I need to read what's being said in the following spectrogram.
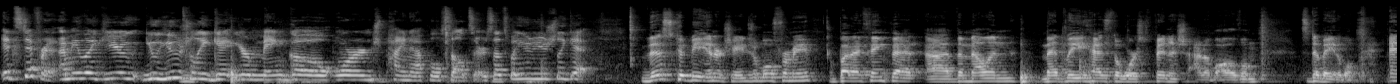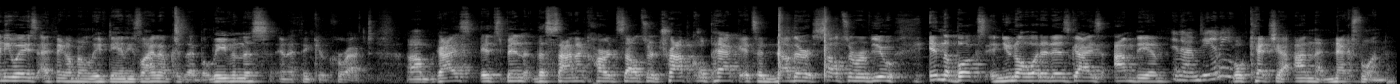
It's different. I mean, like you you usually get your mango, orange, pineapple seltzers. That's what you usually get. This could be interchangeable for me, but I think that uh, the melon medley has the worst finish out of all of them. It's debatable. Anyways, I think I'm going to leave Dani's lineup because I believe in this, and I think you're correct. Um, guys, it's been the Sonic Hard Seltzer Tropical Pack. It's another seltzer review in the books, and you know what it is, guys. I'm Dan. And I'm Danny. We'll catch you on the next one.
